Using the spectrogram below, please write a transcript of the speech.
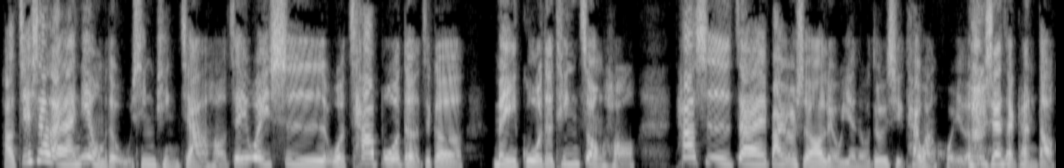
好，接下来来念我们的五星评价哈，这一位是我插播的这个。美国的听众哈，他是在八月二十号留言的，我对不起太晚回了，我 现在才看到。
